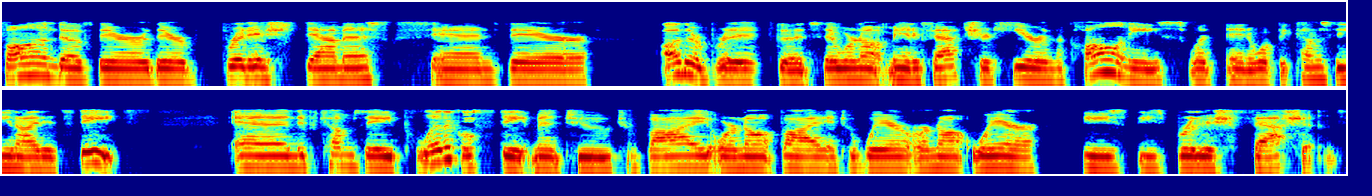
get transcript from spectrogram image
fond of their their British damasks and their other British goods that were not manufactured here in the colonies, what, and what becomes the United States and it becomes a political statement to to buy or not buy and to wear or not wear these these British fashions.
